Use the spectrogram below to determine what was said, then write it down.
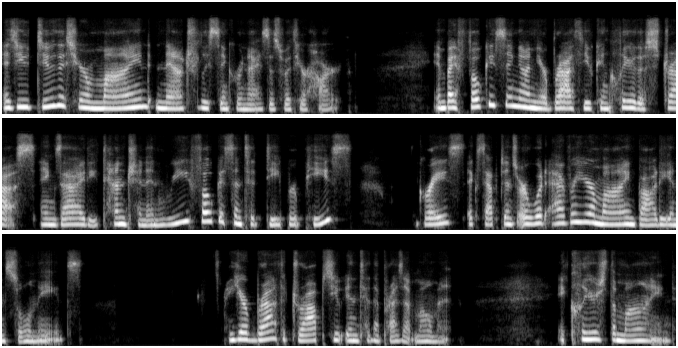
As you do this, your mind naturally synchronizes with your heart. And by focusing on your breath, you can clear the stress, anxiety, tension, and refocus into deeper peace, grace, acceptance, or whatever your mind, body, and soul needs. Your breath drops you into the present moment. It clears the mind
